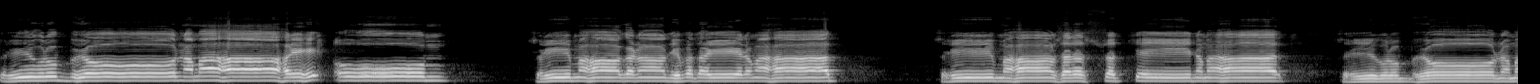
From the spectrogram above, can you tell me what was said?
శ్రీగురుభ్యో నమ హరి ఓం. శ్రీమహాగణాధిపతయే నమ శ్రీమహాసరస్వత్యై నమ శ్రీగురుభ్యో నమ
